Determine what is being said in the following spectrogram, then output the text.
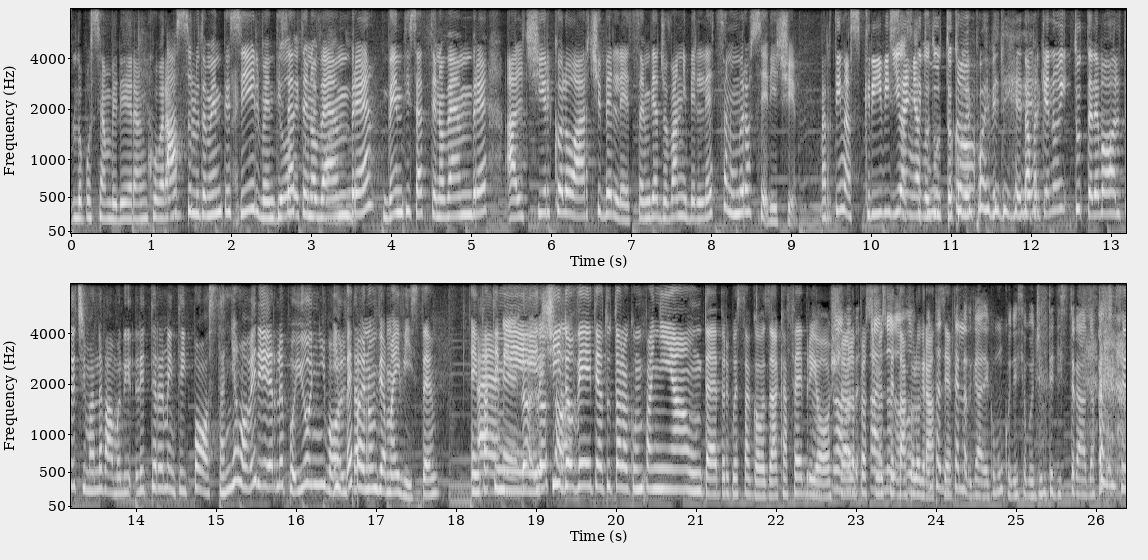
lo possiamo vedere ancora? Assolutamente sì, il 27 Dove, come, novembre, 27 novembre al Circolo Arci Bellezza in via Giovanni Bellezza numero 16. Martina, scrivi, Io segna scrivo tutto, come puoi vedere. No, perché noi tutte le volte ci mandavamo letteralmente i post, andiamo a vederlo e poi ogni volta... E poi non vi ho mai viste. E infatti Eh, mi- lo- lo ci so. dovete a tutta la compagnia un tè per questa cosa, caffè brioche, No, al vabbè. prossimo Ah, no, no, spettacolo, grazie. Ti allargare, comunque noi siamo gente di strada. Sì,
